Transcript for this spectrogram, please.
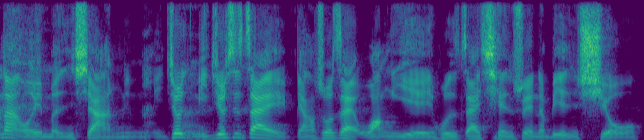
纳为门下。你你就你就是在比方说在王爷或者在千岁那边修，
